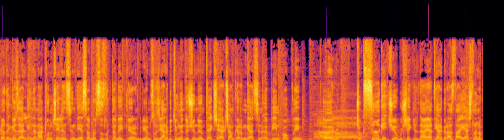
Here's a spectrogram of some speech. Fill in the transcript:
kadın güzelliğinden aklım çelinsin diye sabırsızlıkla bekliyorum biliyor musunuz? Yani bütün gün düşündüğüm tek şey akşam karım gelsin öpeyim koklayayım. Öyle. Çok sığ geçiyor bu şekilde hayat. Yani biraz daha yaşlanıp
